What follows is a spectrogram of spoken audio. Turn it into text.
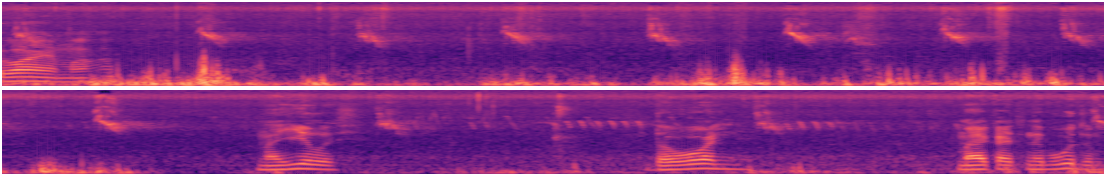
Відпочиваємо, ага. Наїлись? Довольні? Мекать не будемо?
